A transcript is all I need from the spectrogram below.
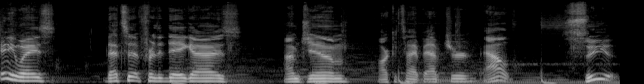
Anyways, that's it for the day, guys. I'm Jim, Archetype Aperture, out. See you.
